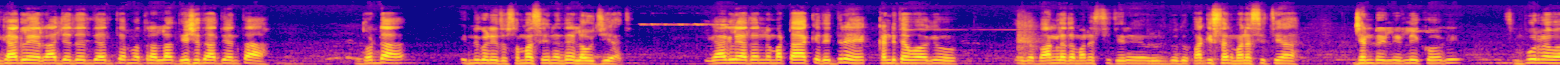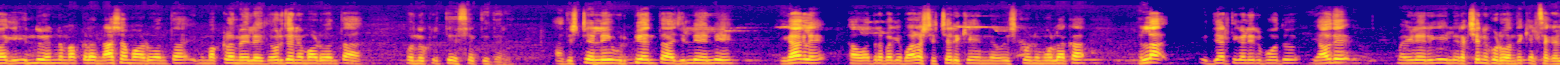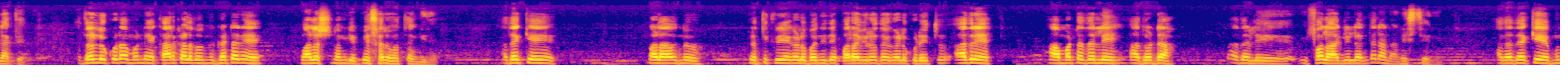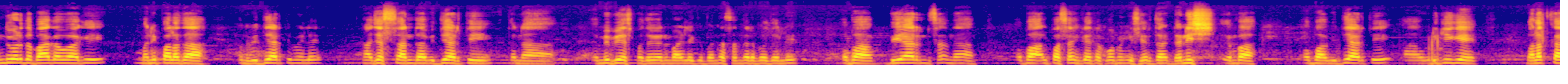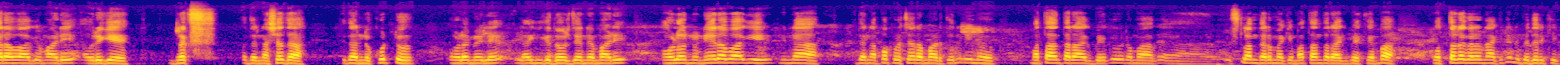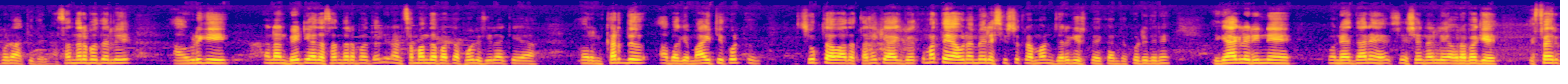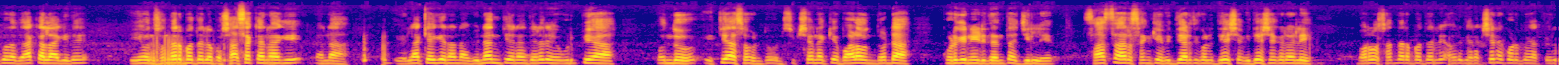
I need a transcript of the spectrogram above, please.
ಈಗಾಗಲೇ ರಾಜ್ಯದಾದ್ಯಂತ ಮಾತ್ರ ಅಲ್ಲ, ದೇಶದಾದ್ಯಂತ ದೊಡ್ಡ ಹಿಂದೂಗಳಿದ್ದು ಸಮಸ್ಯೆ ಏನಂದರೆ ಲವ್ ಜಿಯಾದ್. ಈಗಾಗಲೇ ಅದನ್ನು ಮಟ್ಟ ಹಾಕದಿದ್ದರೆ ಖಂಡಿತವಾಗಿಯೂ ಈಗ ಬಾಂಗ್ಲಾದ ಮನಸ್ಥಿತಿ ಇರ್ಬೋದು ಪಾಕಿಸ್ತಾನ ಮನಸ್ಥಿತಿಯ ಜನರು ಇಲ್ಲಿ ಇರ್ಲಿಕ್ಕೆ ಹೋಗಿ ಸಂಪೂರ್ಣವಾಗಿ ಹಿಂದೂ ಹೆಣ್ಣು ಮಕ್ಕಳ ನಾಶ ಮಾಡುವಂಥ ಇನ್ನು ಮಕ್ಕಳ ಮೇಲೆ ದೌರ್ಜನ್ಯ ಮಾಡುವಂಥ ಒಂದು ಕೃತ್ಯ ಎಸಗ್ತಿದ್ದಾರೆ. ಅದಿಷ್ಟಲ್ಲಿ ಉಡುಪಿಯಂಥ ಜಿಲ್ಲೆಯಲ್ಲಿ ಈಗಾಗಲೇ ನಾವು ಅದರ ಬಗ್ಗೆ ಭಾಳಷ್ಟು ಎಚ್ಚರಿಕೆಯನ್ನು ವಹಿಸಿಕೊಂಡ ಮೂಲಕ ಎಲ್ಲ ವಿದ್ಯಾರ್ಥಿಗಳಿರ್ಬೋದು, ಯಾವುದೇ ಮಹಿಳೆಯರಿಗೆ ಇಲ್ಲಿ ರಕ್ಷಣೆ ಕೊಡುವಂಥ ಕೆಲಸಗಳಾಗ್ತದೆ. ಅದರಲ್ಲೂ ಕೂಡ ಮೊನ್ನೆ ಕಾರ್ಕಳದ ಒಂದು ಘಟನೆ ಭಾಳಷ್ಟು ನಮಗೆ ಬೇಸರ ಹೊತ್ತಂಗಿದೆ. ಅದಕ್ಕೆ ಭಾಳ ಒಂದು ಪ್ರತಿಕ್ರಿಯೆಗಳು ಬಂದಿದೆ, ಪರ ವಿರೋಧಗಳು ಕೂಡ ಇತ್ತು. ಆದರೆ ಆ ಮಟ್ಟದಲ್ಲಿ ಆ ದೊಡ್ಡ ಅದರಲ್ಲಿ ವಿಫಲ ಆಗಲಿಲ್ಲ ಅಂತ ನಾನು ಅನಿಸ್ತೇನೆ. ಅದು ಅದಕ್ಕೆ ಮುಂದುವರೆದ ಭಾಗವಾಗಿ ಮಣಿಪಾಲದ ಒಂದು ವಿದ್ಯಾರ್ಥಿ ಮೇಲೆ ರಾಜಸ್ಥಾನದ ವಿದ್ಯಾರ್ಥಿ ತನ್ನ ಎಂ ಬಿ ಬಿ ಎಸ್ ಪದವಿಯನ್ನು ಮಾಡಲಿಕ್ಕೆ ಬಂದ ಸಂದರ್ಭದಲ್ಲಿ ಒಬ್ಬ ಬಿ ಆರ್ ಒಬ್ಬ ಅಲ್ಪಸಂಖ್ಯಾತ ಕೋಮಿಗೆ ಸೇರಿದ ಡನಿಶ್ ಎಂಬ ಒಬ್ಬ ವಿದ್ಯಾರ್ಥಿ, ಆ ಹುಡುಗಿಗೆ ಬಲತ್ಕಾರವಾಗಿ ಮಾಡಿ ಅವರಿಗೆ ಡ್ರಗ್ಸ್ ಅದರ ನಶದ ಇದನ್ನು ಕೊಟ್ಟು ಅವಳ ಮೇಲೆ ಲೈಂಗಿಕ ದೌರ್ಜನ್ಯ ಮಾಡಿ ಅವಳನ್ನು ನೇರವಾಗಿ ನಿನ್ನ ಇದನ್ನು ಅಪಪ್ರಚಾರ ಮಾಡ್ತೀನಿ, ನೀನು ಮತಾಂತರ ಆಗಬೇಕು, ನಮ್ಮ ಇಸ್ಲಾಂ ಧರ್ಮಕ್ಕೆ ಮತಾಂತರ ಆಗಬೇಕೆಂಬ ಒತ್ತಡಗಳನ್ನು ಹಾಕಿದ್ದೇನೆ, ಬೆದರಿಕೆ ಕೂಡ ಹಾಕಿದ್ದೇನೆ. ಆ ಸಂದರ್ಭದಲ್ಲಿ ಆ ಹುಡುಗಿ ನನ್ನನ್ನು ಭೇಟಿಯಾದ ಸಂದರ್ಭದಲ್ಲಿ ನಾನು ಸಂಬಂಧಪಟ್ಟ ಪೊಲೀಸ್ ಇಲಾಖೆಯ ಅವರನ್ನು ಕರೆದು ಆ ಬಗ್ಗೆ ಮಾಹಿತಿ ಕೊಟ್ಟು ಸೂಕ್ತವಾದ ತನಿಖೆ ಆಗಬೇಕು, ಮತ್ತು ಅವನ ಮೇಲೆ ಶಿಸ್ತು ಕ್ರಮವನ್ನು ಜರುಗಿಸಬೇಕಂತ ಕೊಟ್ಟಿದ್ದೀನಿ. ಈಗಾಗಲೇ ನಿನ್ನೆ ಮೊನ್ನೆ ತಾನೇ ಸೆಷನ್ನಲ್ಲಿ ಅವರ ಬಗ್ಗೆ ಎಫ್ ಐ ಆರ್ ಕೂಡ ದಾಖಲಾಗಿದೆ. ಈ ಒಂದು ಸಂದರ್ಭದಲ್ಲಿ ಒಬ್ಬ ಶಾಸಕನಾಗಿ ನನ್ನ ಇಲಾಖೆಗೆ ನನ್ನ ವಿನಂತಿ ಏನಂತ ಉಡುಪಿಯ ಒಂದು ಇತಿಹಾಸ ಉಂಟು, ಒಂದು ಶಿಕ್ಷಣಕ್ಕೆ ಭಾಳ ಒಂದು ದೊಡ್ಡ ಕೊಡುಗೆ ನೀಡಿದಂಥ ಜಿಲ್ಲೆ. ಸಹಸ್ರಾರು ಸಂಖ್ಯೆ ವಿದ್ಯಾರ್ಥಿಗಳು ದೇಶ ವಿದೇಶಗಳಲ್ಲಿ ಬರುವ ಸಂದರ್ಭದಲ್ಲಿ ಅವರಿಗೆ ರಕ್ಷಣೆ ಕೊಡಬೇಕಾಗ್ತದೆ.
